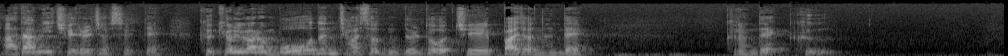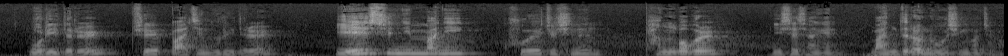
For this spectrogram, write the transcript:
아담이 죄를 지었을 때 그 결과로 모든 자손들도 죄에 빠졌는데 그런데 그 우리들을 죄에 빠진 우리들을 예수님만이 구해 주시는 방법을 이 세상에 만들어 놓으신 거죠.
